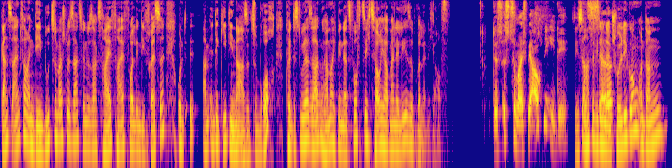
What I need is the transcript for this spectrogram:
Ganz einfach, indem du zum Beispiel sagst, wenn du sagst, High Five voll in die Fresse und äh, am Ende geht die Nase zu Bruch, könntest du ja sagen, mhm. hör mal, ich bin jetzt 50, sorry, habe meine Lesebrille nicht auf. Das ist zum Beispiel auch eine Idee. Siehst du, hast du wieder eine äh, Entschuldigung und dann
